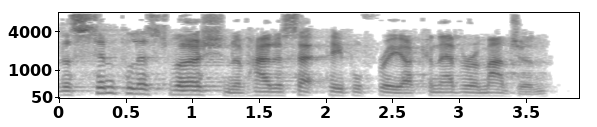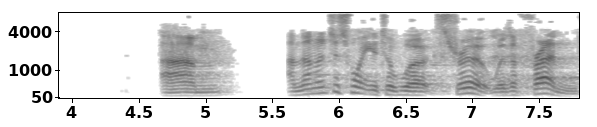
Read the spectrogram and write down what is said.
the simplest version of how to set people free I can ever imagine. Um, and then I just want you to work through it with a friend,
